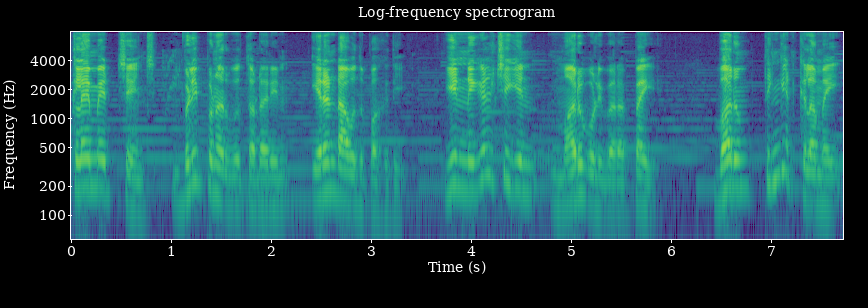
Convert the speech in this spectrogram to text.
கிளைமேட் சேஞ்ச் விழிப்புணர்வு தொடரின் இரண்டாவது பகுதி. இந்நிகழ்ச்சியின் மறு ஒளிபரப்பை வரும் திங்கட்கிழமை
